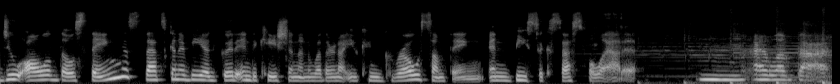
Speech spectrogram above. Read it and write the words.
do all of those things that's going to be a good indication on whether or not you can grow something and be successful at it mm, i love that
